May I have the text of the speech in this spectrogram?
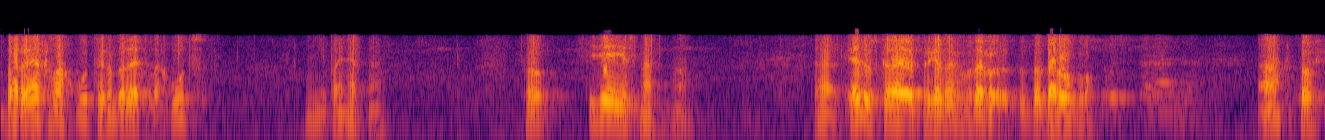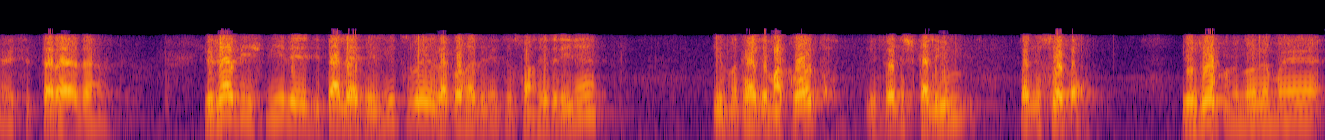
Барех Лахуц или Барех Лахуц, непонятно. То идея ясна. Ну. Так, это сказали, приготовь дорогу, дорогу. А? 182, да. И уже объяснили детали этой митвы, закон этой митвы в Сангедрине, и в Матраде Макот, и в Матраде Шкалим, в Сота. И уже упомянули мы,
